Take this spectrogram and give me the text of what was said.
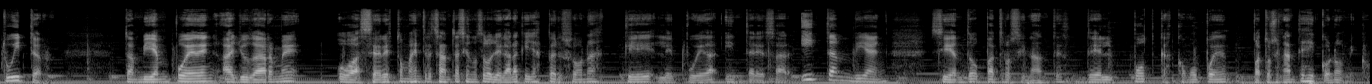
Twitter. También pueden ayudarme o hacer esto más interesante haciéndoselo llegar a aquellas personas que le pueda interesar y también siendo patrocinantes del podcast, como pueden, patrocinantes económicos,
